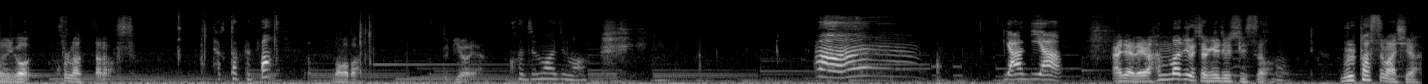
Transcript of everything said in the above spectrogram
어, 이거 콜라 따라왔어. 닥터페퍼? 먹어봐. 또 비어야. 거짓말하지 마. 아 약이야. 아니야, 내가 한마디로 정해줄 수 있어. 어. 물파스 맛이야.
